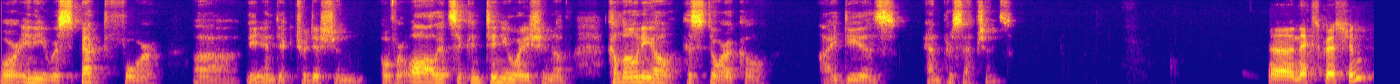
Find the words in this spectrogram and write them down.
or any respect for uh, the Indic tradition. Overall, it's a continuation of colonial historical ideas and perceptions. Uh, next question.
